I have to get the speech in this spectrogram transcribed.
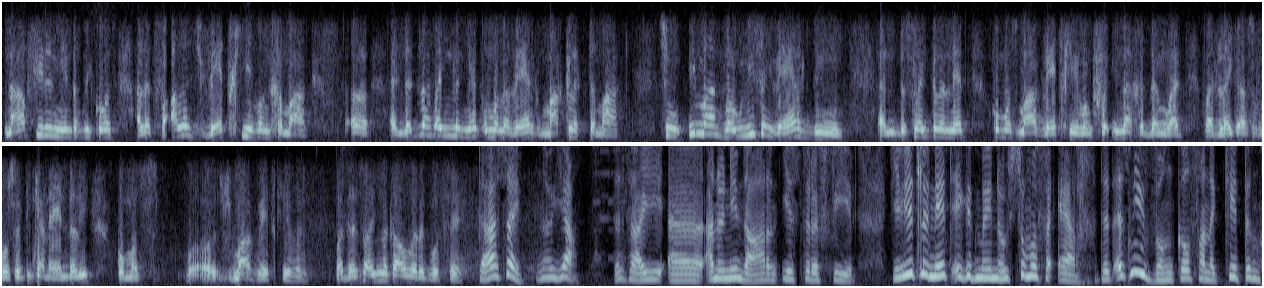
na 94 because hulle het vir alles wetgewing gemaak. Uh, en dit was eintlik net om hulle werk maklik te maak. So iemand wou nie sy werk doen nie en besluit hulle net kom ons maak wetgewing vir enige ding wat wat lyk asof ons dit nie kan handle nie, kom ons, ons maak wetgewing. Maar dis eintlik al wat ek wil sê. Daar sê. Nou ja. Dis hy uh anoniem daar in Eerste Rivier. Jy weet net ek het my nou sommer vererg. Dit is nie winkel van 'n ketting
